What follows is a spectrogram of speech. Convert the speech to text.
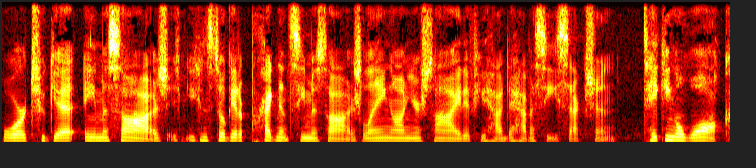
or to get a massage. You can still get a pregnancy massage laying on your side if you had to have a C section. Taking a walk,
